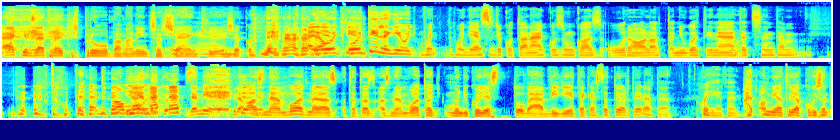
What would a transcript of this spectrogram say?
Elképzeltem egy kis próba, már nincs ott senki, Igen. és akkor... De, de hogy, hogy tényleg én, hogy, hogy, hogy ez, hogy akkor találkozunk az óra alatt a nyugatinál, tehát szerintem, tehát nem tudom. Tehát, hogy- Igen, de, de miért? De az nem volt, mert az, tehát az, az nem volt, hogy mondjuk, hogy ezt tovább vigyétek ezt a történetet? Hogy érted? Hát amiatt, hogy akkor viszont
